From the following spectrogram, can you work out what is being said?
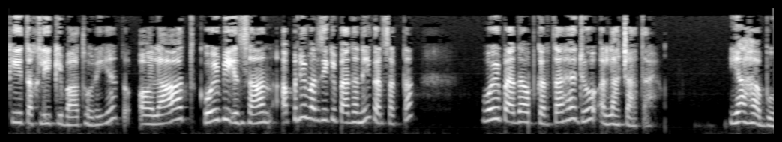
کی تخلیق کی بات ہو رہی ہے، تو اولاد کوئی بھی انسان اپنی مرضی کی پیدا نہیں کر سکتا وہی پیدا کرتا ہے جو اللہ چاہتا ہے۔ یا ہبو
